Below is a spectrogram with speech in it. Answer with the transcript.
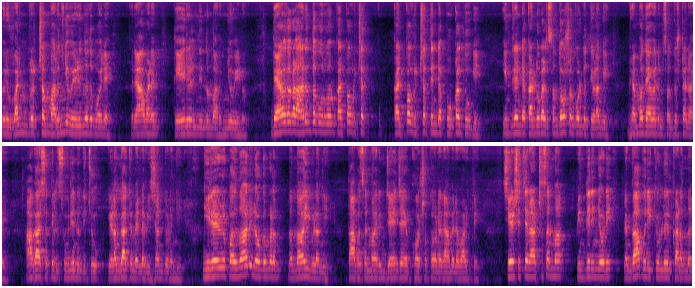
ഒരു വൻ വൃക്ഷം മറിഞ്ഞു വീഴുന്നത് പോലെ രാവണൻ തേരിൽ നിന്നും മറിഞ്ഞു വീണു. ദേവതകൾ ആനന്ദപൂർവം കൽപ്പവൃക്ഷ കൽപ്പവൃക്ഷത്തിന്റെ പൂക്കൾ തൂകി ഇന്ദ്രന്റെ കണ്ണുകൾ സന്തോഷം കൊണ്ട് തിളങ്ങി ബ്രഹ്മദേവനും സന്തുഷ്ടനായി. ആകാശത്തിൽ സൂര്യനുദിച്ചു ഇളങ്കാറ്റ് മെല്ലെ വീശാൻ തുടങ്ങി. ഈരേഴ് പതിനാല് ലോകങ്ങളും നന്നായി വിളങ്ങി. താപസന്മാരും ജയ ജയഘോഷത്തോടെ രാമനെ വാഴ്ത്തി. ശേഷിച്ച രാക്ഷസന്മാർ പിന്തിരിഞ്ഞോടി ലങ്കാപുരിക്കുള്ളിൽ കടന്ന്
